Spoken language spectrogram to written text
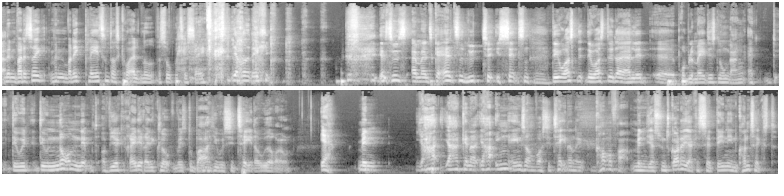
ja. Men var det så ikke, men var det ikke Platon, der skrev alt ned, hvad Sokrates sagde? jeg ved det ikke. Jeg synes, at man skal altid lytte til essensen. Mm. Det, er jo også, det er jo også det, der er lidt øh, problematisk nogle gange, at det, det, er jo, det er jo enormt nemt at virke rigtig, rigtig klog, hvis du bare hiver citater ud af røven. Ja, Men jeg har, jeg, har gener, jeg har ingen anelse om, hvor citaterne kommer fra, men jeg synes godt, at jeg kan sætte det ind i en kontekst.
